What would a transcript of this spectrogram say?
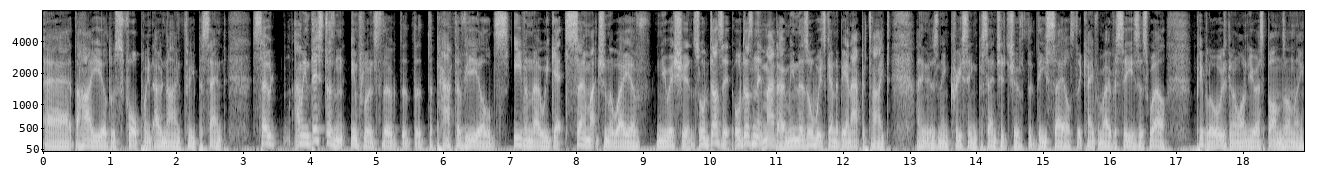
Uh, the high yield was 4.093%. So, I mean, this doesn't influence the, the, the, path of yields, even though we get so much in the way of new issuance. Or does it? Or doesn't it matter? I mean, there's always going to be an appetite. I think there's an increasing percentage of the, these sales that came from overseas as well. People are always going to want US bonds, aren't they?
